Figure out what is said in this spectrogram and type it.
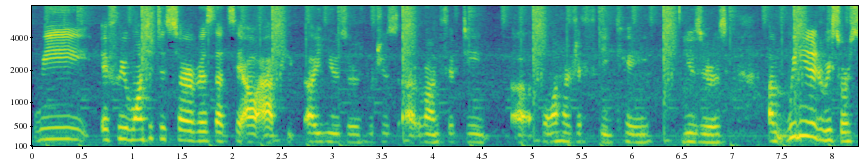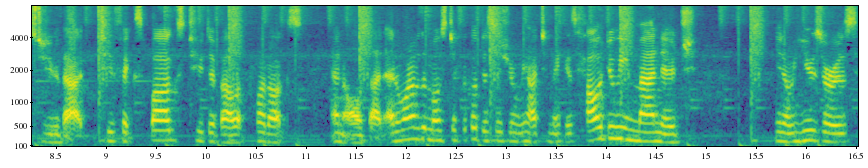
we if we wanted to service let's say our app uh, users which is around 15 uh, 150k users um, we needed resources to do that to fix bugs to develop products and all that and one of the most difficult decisions we had to make is how do we manage you know users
